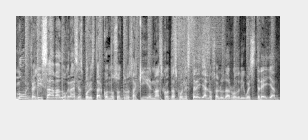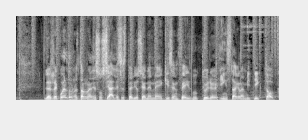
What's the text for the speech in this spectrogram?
Muy feliz sábado, gracias por estar con nosotros aquí en Mascotas con Estrella. Los saluda Rodrigo Estrella. Les recuerdo nuestras redes sociales Estereocian MX en Facebook, Twitter, Instagram y TikTok.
